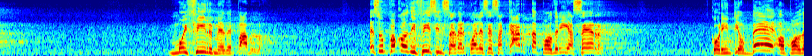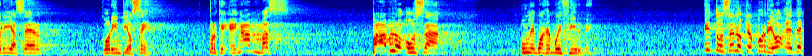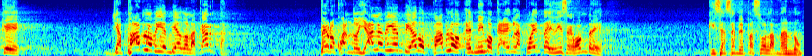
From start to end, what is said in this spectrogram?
muy firme de Pablo. Es un poco difícil saber cuál es esa carta. Podría ser Corintios B o podría ser Corintios C. Porque en ambas Pablo usa un lenguaje muy firme. Entonces lo que ocurrió es de que ya Pablo había enviado la carta. Pero cuando ya la había enviado Pablo, él mismo cae en la cuenta y dice, hombre, Quizás se me pasó la mano.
